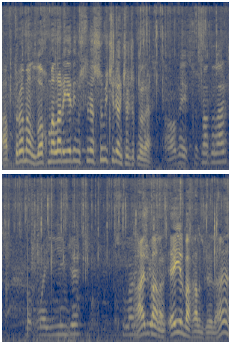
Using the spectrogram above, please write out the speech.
Abdurrahman lokmaları yedin üstüne su mu içiriyorsun çocuklara? Abi susadılar. Lokmayı yiyince Hadi bakalım eğil bakalım şöyle ha.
